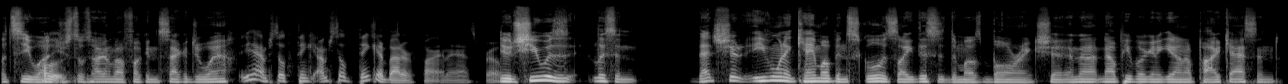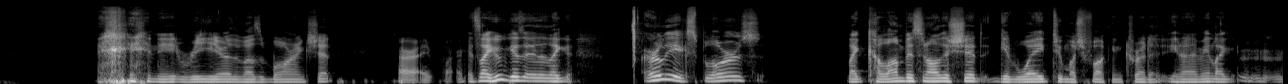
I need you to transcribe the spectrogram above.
Let's see what Oh. you're still talking about. Fucking Sacagawea, Yeah, I'm still thinking. I'm still thinking about her fine ass, bro. dude. She was listen. That shit. Even when it came up in school, it's like this is the most boring shit. And now, now people are gonna get on a podcast and and rehear the most boring shit. All right, fine. It's like who gives it like early explorers like Columbus and all this shit get way too much fucking credit. You know what I mean? Like mm-hmm.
